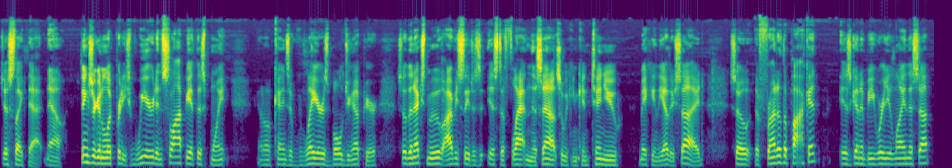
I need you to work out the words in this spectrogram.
just like that. Now, things are going to look pretty weird and sloppy at this point Got all kinds of layers bulging up here. So the next move, obviously, is, is to flatten this out so we can continue making the other side. So the front of the pocket is going to be where you line this up.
